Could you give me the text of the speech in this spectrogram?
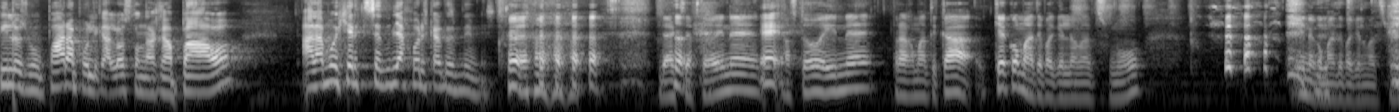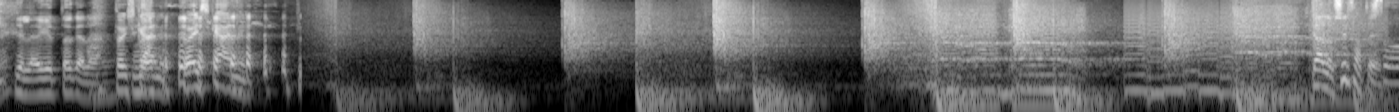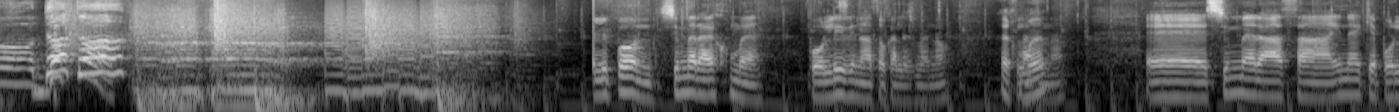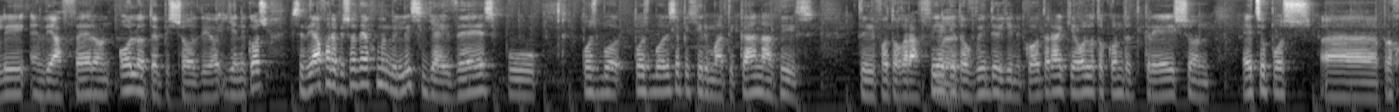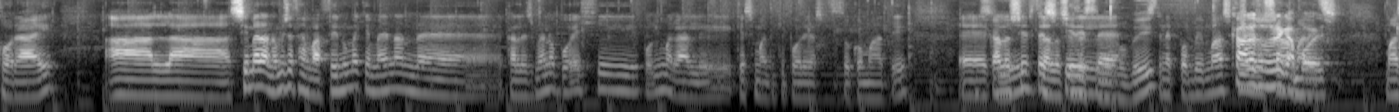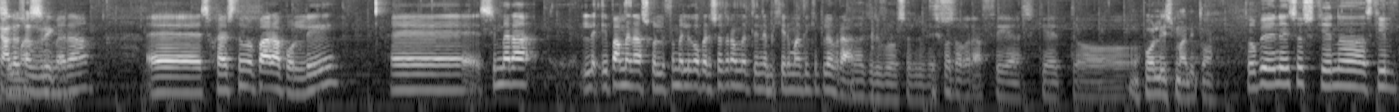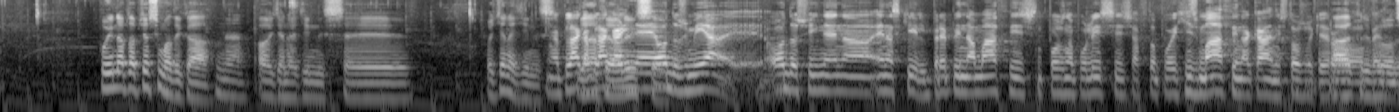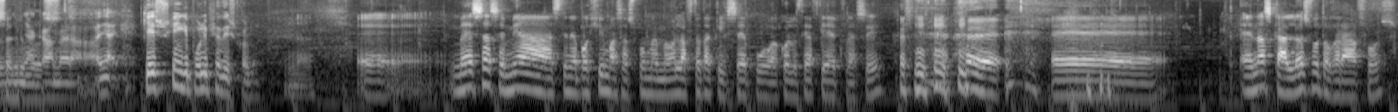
φίλος μου πάρα πολύ καλός, τον αγαπάω, αλλά μου έχει έρθει σε δουλειά χωρίς κάρτες μνήμης. Εντάξει, αυτό είναι, Ε. αυτό είναι πραγματικά και κομμάτι επαγγελματισμού. είναι κομμάτι επαγγελματισμού. Γελάω γιατί το έκανα. το έχεις κάνει, το έχεις κάνει. Καλώς ήρθατε. Το Doctor! Λοιπόν, σήμερα έχουμε πολύ δυνατό καλεσμένο. Έχουμε. Πλάτωνα. Ε, σήμερα θα είναι και πολύ ενδιαφέρον όλο το επεισόδιο. Γενικώς σε διάφορα επεισόδια έχουμε μιλήσει για ιδέες που πώς, μπο- πώς μπορείς επιχειρηματικά να δεις τη φωτογραφία και το βίντεο γενικότερα και όλο το content creation έτσι όπως ε, προχωράει. Αλλά σήμερα νομίζω θα εμβαθύνουμε και με έναν ε, καλεσμένο που έχει πολύ μεγάλη και σημαντική πορεία σε αυτό το κομμάτι. Ε, καλώς ήρθες Καλώς ήρθες στην Κύριλε εκπομπή. στην εκπομπή μας. Καλώς Κύριος σας βρήκα, Σάμαριτς boys. μαζί Καλώς μας σας βρήκα. σήμερα. Ε, σε ευχαριστούμε πάρα πολύ. Ε, σήμερα λέ- είπαμε να ασχοληθούμε λίγο περισσότερο με την επιχειρηματική πλευρά Ακριβώς, της ακριβώς. φωτογραφίας και το... πολύ σημαντικό. Το οποίο είναι ίσως και ένα skill που είναι από τα πιο σημαντικά Ναι. ε, για να γίνεις... Ε, όχι για να γίνεις. Ε, Πλάκα, για να πλάκα θεωρείς, είναι ε, όντως, μία, ε, όντως είναι ένα, ένα skill. Πρέπει να μάθεις πώς να πουλήσεις αυτό που έχεις μάθει να κάνεις τόσο καιρό Ακριβώς, παίζοντας με μια ακριβώς. κάμερα. Και ίσως και είναι και πολύ πιο δύσκολο. Ε, μέσα σε μια, στην εποχή μας, ας πούμε, με όλα αυτά τα κλισέ που ακολουθεί αυτή η έκφραση, ε, ένας καλός φωτογράφος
